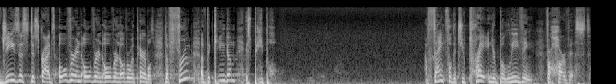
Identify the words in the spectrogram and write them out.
Jesus describes over and over and over and over with parables. The fruit of the kingdom is people. I'm thankful that you pray and you're believing for harvest.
